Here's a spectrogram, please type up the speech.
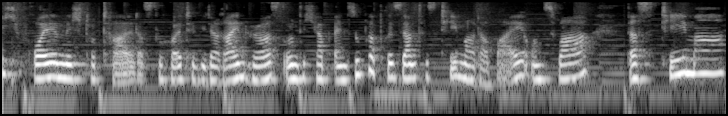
Ich freue mich total, dass du heute wieder reinhörst und ich habe ein super brisantes Thema dabei und zwar das Thema,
